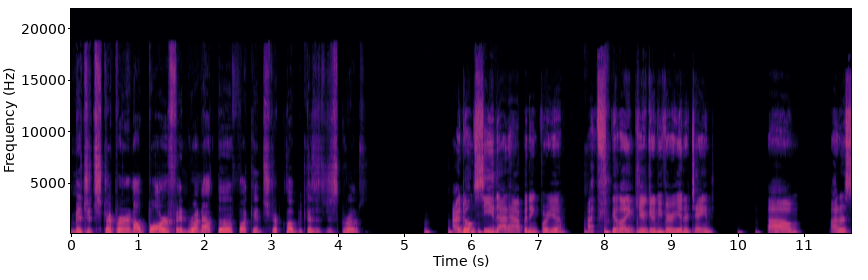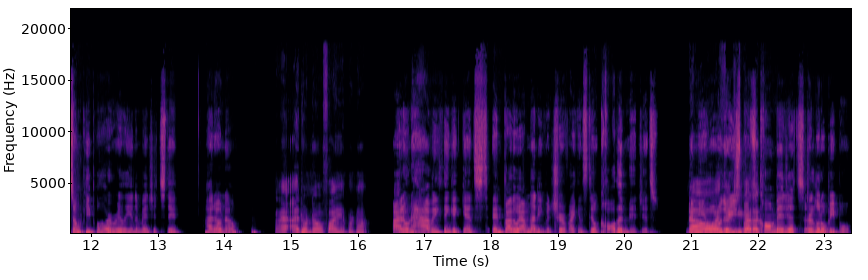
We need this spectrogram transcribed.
midget stripper and I'll barf and run out the fucking strip club because it's just gross. I don't see that happening for you. I feel like you're going to be very entertained. Um, I don't. Know. Some people are really into midgets, dude. I don't know. I, I don't know if I am or not. I don't have anything against. And by the way, I'm not even sure if I can still call them midgets. No, I mean, I are you supposed gotta- to call them midgets or little people?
